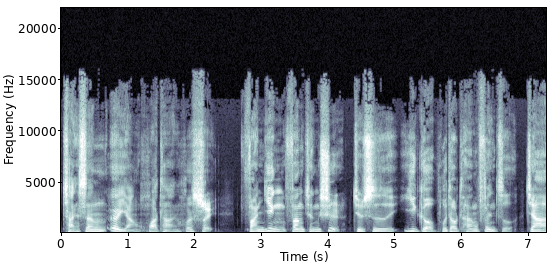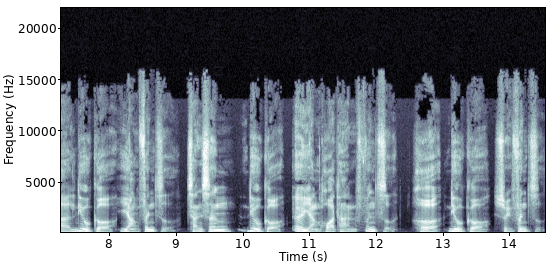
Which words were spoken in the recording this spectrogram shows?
产生二氧化碳和水。反应方程式就是一个葡萄糖分子加六个氧分子，产生六个二氧化碳分子。和六个水分子，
